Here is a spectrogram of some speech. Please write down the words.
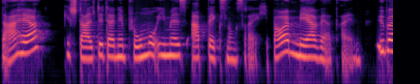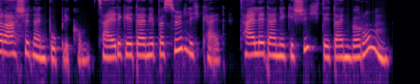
Daher gestalte deine Promo-E-Mails abwechslungsreich, baue Mehrwert ein, überrasche dein Publikum, zeige deine Persönlichkeit, teile deine Geschichte, dein Warum,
